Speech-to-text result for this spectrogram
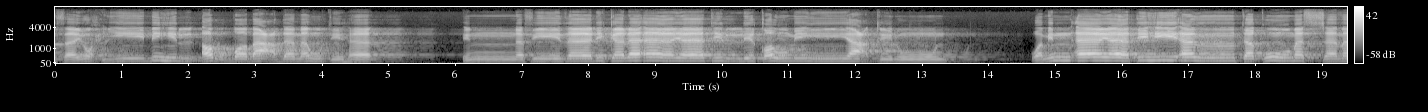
فيحيي به الأرض بعد موتها. إن في ذلك لآيات لقوم يعقلون. ومن آياته أن تقوم السماء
